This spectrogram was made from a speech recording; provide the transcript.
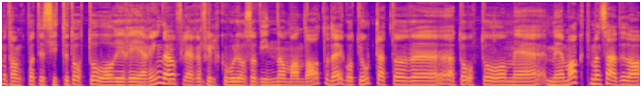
med tanke på at de sitter til åtte år i regjering. Det er jo flere fylker hvor de også vinner mandat, og det er godt gjort etter, eh, etter åtte år med, med, makt. Men så er det da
